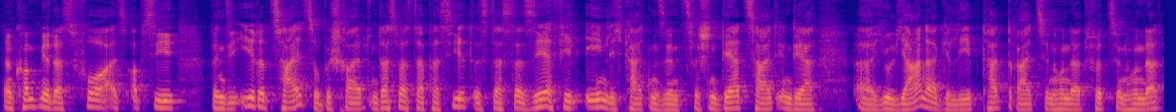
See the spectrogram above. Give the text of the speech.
dann kommt mir das vor, als ob sie, wenn sie ihre Zeit so beschreibt und das, was da passiert ist, dass da sehr viel Ähnlichkeiten sind zwischen der Zeit, in der äh, Juliana gelebt hat, 1300, 1400,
